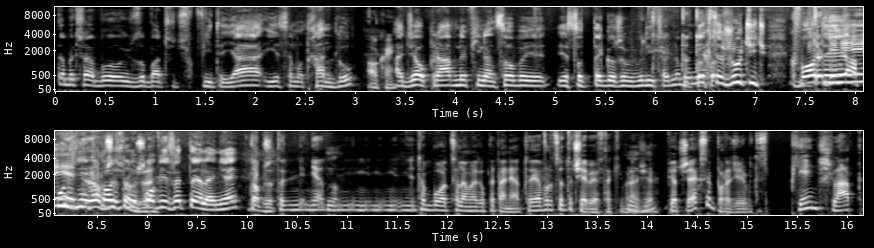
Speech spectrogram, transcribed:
To by trzeba było już zobaczyć w kwity. Ja jestem od handlu, Okej. a dział prawny, finansowy jest od tego, żeby wyliczać. No To- bo to- nie chcę rzucić kwoty, To nie, nie, nie, a nie, później dobrze, ktoś dobrze. mi powie, że tyle, nie? Dobrze, to nie, No. to było celem mojego pytania. To ja wrócę do ciebie w takim Mhm. razie. Piotrze, jak sobie poradziłeś? Bo to jest Pięć lat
